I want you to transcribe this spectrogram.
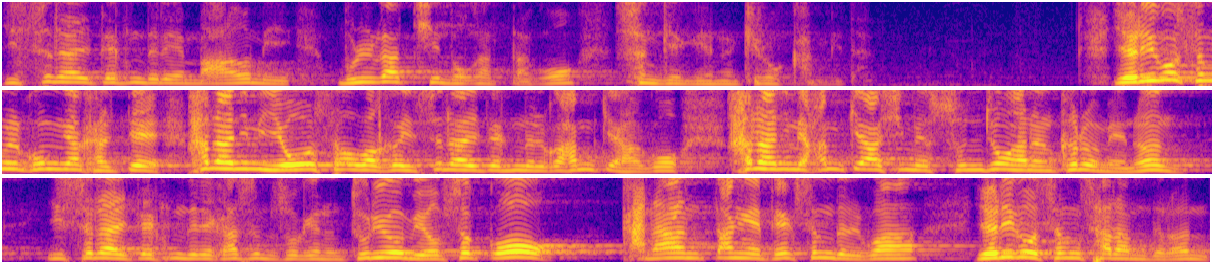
이스라엘 백성들의 마음이 물같이 녹았다고 성경에는 기록합니다. 여리고성을 공략할 때 하나님이 여호사와 그 이스라엘 백성들과 함께하고 하나님이 함께 하심에 순종하는 그러면은 이스라엘 백성들의 가슴 속에는 두려움이 없었고 가나안 땅의 백성들과 여리고 성 사람들은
